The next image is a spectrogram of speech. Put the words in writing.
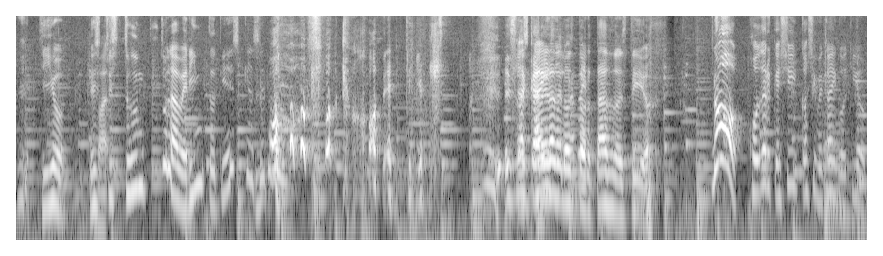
Tío, esto Vale. es todo un puto laberinto. Tienes que hacer. Oh, fuck, joder, tío. Es la carrera de los tortazos, tío. ¡No! Joder, que sí, casi me caigo, tío.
